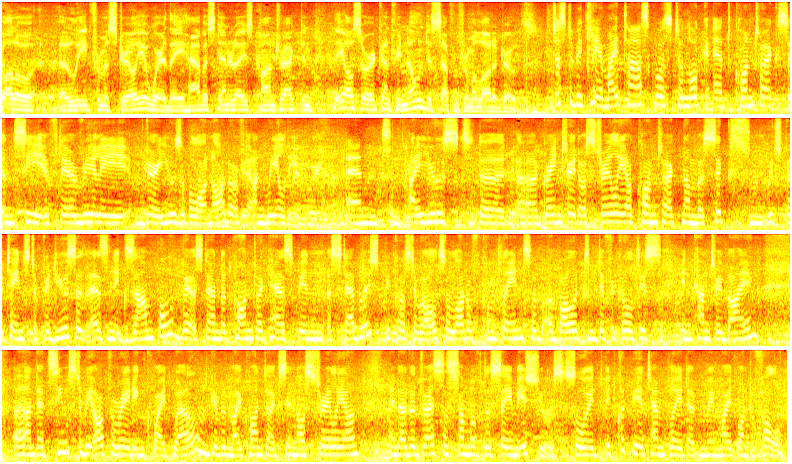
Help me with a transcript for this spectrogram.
follow a lead from Australia where they have a standardized contract and they also are a country known to suffer from a lot of droughts. Just to be clear, my task was to look at contracts and see if they're really very usable or not, or if they're unwieldy. And I used the uh, Grain Trade Australia contract number six, which pertains to producers, as an example where a standard contract has been established because there were also a lot of complaints about difficulties in country buying. Uh, that seems to be operating quite well, given my contacts in Australia, and that addresses some of the same issues. So it, it could be a template that we might want to follow.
